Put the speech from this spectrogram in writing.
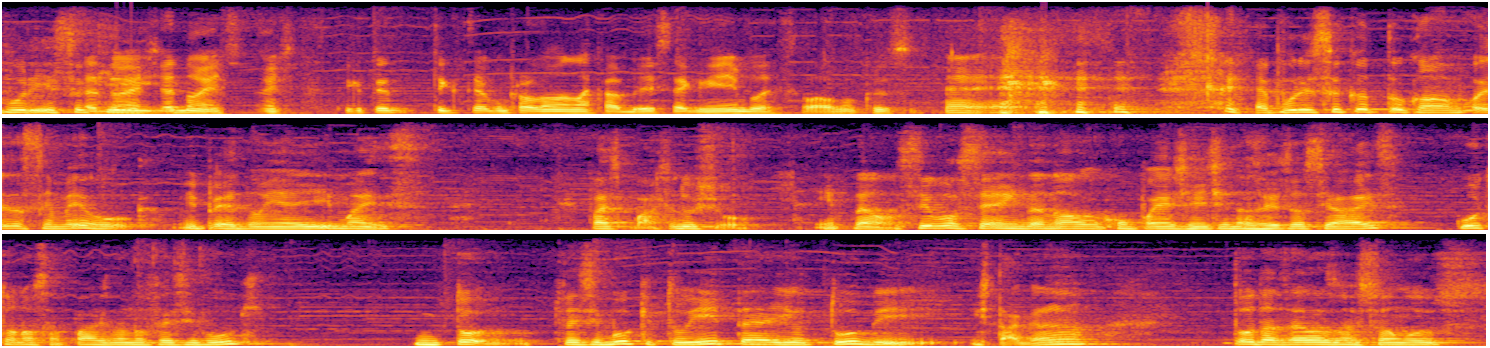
por isso É que. doente, é doente, é doente. Tem que, ter, tem que ter algum problema na cabeça, é gambler, sei lá, alguma coisa assim. É. é por isso que eu tô com uma voz assim meio rouca. Me perdoem aí, mas faz parte do show. Então, se você ainda não acompanha a gente nas redes sociais, curta a nossa página no Facebook. To- Facebook, Twitter, YouTube, Instagram. Todas elas nós somos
